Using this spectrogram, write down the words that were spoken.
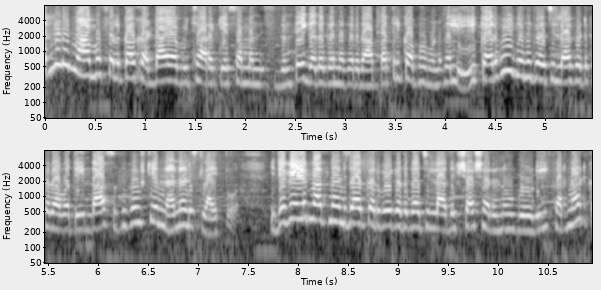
ಕನ್ನಡ ನಾಮಫಲಕ ಕಡ್ಡಾಯ ವಿಚಾರಕ್ಕೆ ಸಂಬಂಧಿಸಿದಂತೆ ಗದಗ ನಗರದ ಪತ್ರಿಕಾ ಭವನದಲ್ಲಿ ಕರ್ವೆ ಗದಗ ಜಿಲ್ಲಾ ಘಟಕದ ವತಿಯಿಂದ ಸುದ್ದಿಗೋಷ್ಠಿಯನ್ನು ನಡೆಸಲಾಯಿತು. ಇದೇ ವೇಳೆ ಮಾತನಾಡಿದ ಕರ್ವೆ ಗದಗ ಜಿಲ್ಲಾಧ್ಯಕ್ಷ ಶರಣು ಗೋಡಿ, ಕರ್ನಾಟಕ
